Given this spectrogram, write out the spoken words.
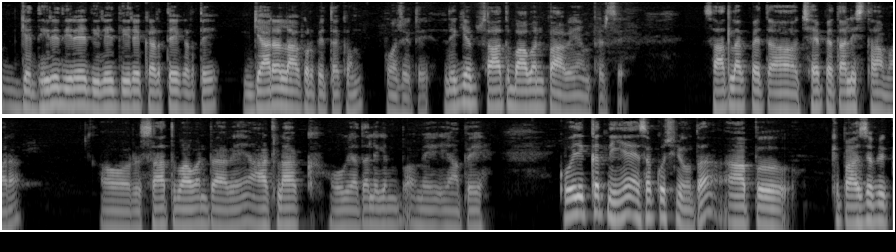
धीरे धीरे धीरे धीरे करते करते ग्यारह लाख रुपए तक हम पहुँचे थे। देखिए, अब सात बावन पर आ गए हम फिर से। सात लाख पैंता छः पैंतालीस था हमारा और सात बावन पे आ गए आठ लाख हो गया था, लेकिन हमें यहाँ पे कोई दिक्कत नहीं है, ऐसा कुछ नहीं होता। आप के पास जब एक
